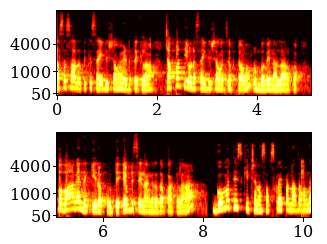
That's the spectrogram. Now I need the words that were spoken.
ரச சாதத்துக்கு சைட் டிஷ்ஷாகவும் எடுத்துக்கலாம். சப்பாத்தியோட சைட் டிஷ்ஷாக வச்சுக்கிட்டாலும் ரொம்பவே நல்லாயிருக்கும் இப்போ வாங்க இந்த கீரை கூட்டு எப்படி செய்யலாங்கிறத பார்க்கலாம். கோமதிஸ் கிச்சனை சப்ஸ்கிரைப் பண்ணாதவங்க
